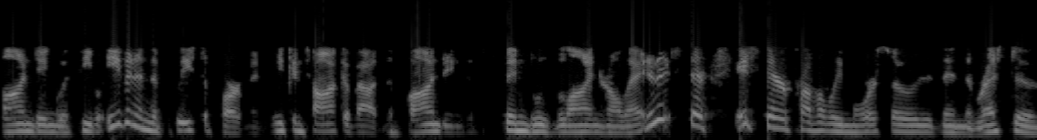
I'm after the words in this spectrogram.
bonding with people, even in the police department. We can talk about the bonding, the thin blue line, and all that. And it's there. It's there probably more so than the rest of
